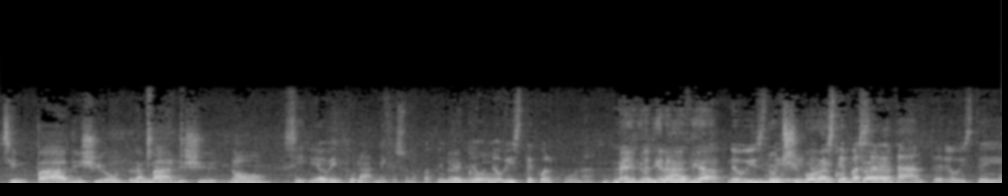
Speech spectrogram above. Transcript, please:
simpatici o drammatici, no? Sì, io ho 21 anni che sono qua, quindi Ecco. ne, ho, ne viste qualcuna. Meglio di Nadia ne ho viste, non ci ne può ho viste passare tante, ne ho viste eh,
